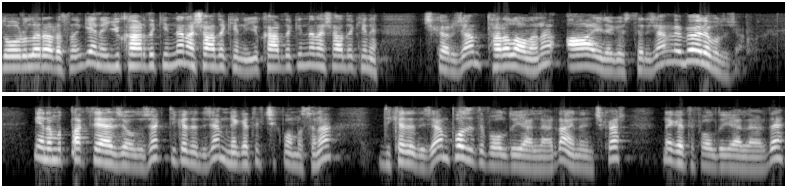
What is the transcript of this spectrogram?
doğruları arasında gene yukarıdakinden aşağıdakini, yukarıdakinden aşağıdakini çıkaracağım. Taralı alanı a ile göstereceğim ve böyle bulacağım. Yine mutlak tercih olacak. Dikkat edeceğim. Negatif çıkmamasına dikkat edeceğim. Pozitif olduğu yerlerde aynen çıkar. Negatif olduğu yerlerde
